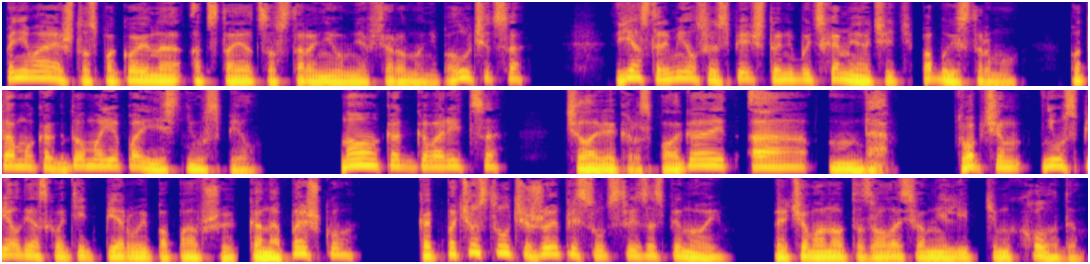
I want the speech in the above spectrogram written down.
Понимая, что спокойно отстояться в стороне у меня все равно не получится, я стремился успеть что-нибудь схомячить, по-быстрому, потому как дома я поесть не успел. Но, как говорится, человек располагает, а... да. В общем, не успел я схватить первую попавшую канапешку, как почувствовал чужое присутствие за спиной, причем оно отозвалось во мне липким холодом,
